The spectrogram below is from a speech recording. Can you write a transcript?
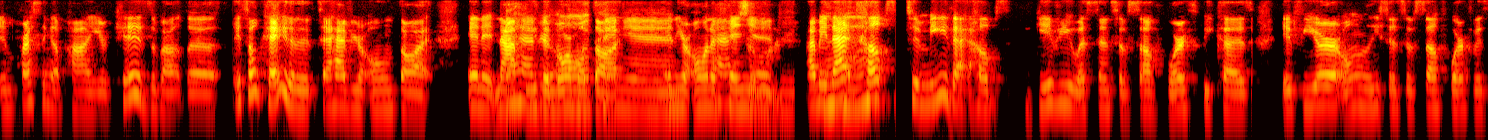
impressing upon your kids about the it's okay to, to have your own thought and it not And be the normal thought opinion. and your own opinion. Absolutely. I mean, that Mhm. helps to me, that helps give you a sense of self worth because if your only sense of self worth is,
